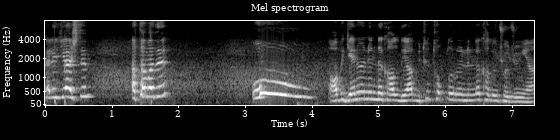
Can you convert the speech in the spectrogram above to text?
Kaleciyi açtım. Atamadı. Oo! Abi gene önünde kaldı ya. Bütün toplar önünde kalıyor çocuğun ya.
